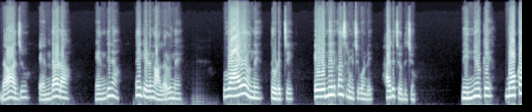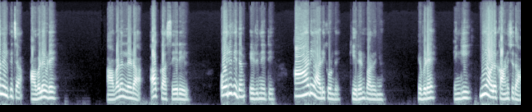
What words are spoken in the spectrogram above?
ഡാ അജു എന്താടാ? എന്തിനാ നീ കിടന്ന് അലറുന്നേ? വായ ഒന്ന് തുടച്ച് എഴുന്നേൽക്കാൻ ശ്രമിച്ചുകൊണ്ട് ഹരി ചോദിച്ചു. നിന്നെയൊക്കെ നോക്കാൻ ഏൽപ്പിച്ച അവളെവിടെ? അവളല്ലടാ ആ കസേരയിൽ. ഒരുവിധം എഴുന്നേറ്റ് ആടി ആടിക്കൊണ്ട് കിരൺ പറഞ്ഞു എവിടെ? എങ്കി നീ അവളെ കാണിച്ചതാ?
